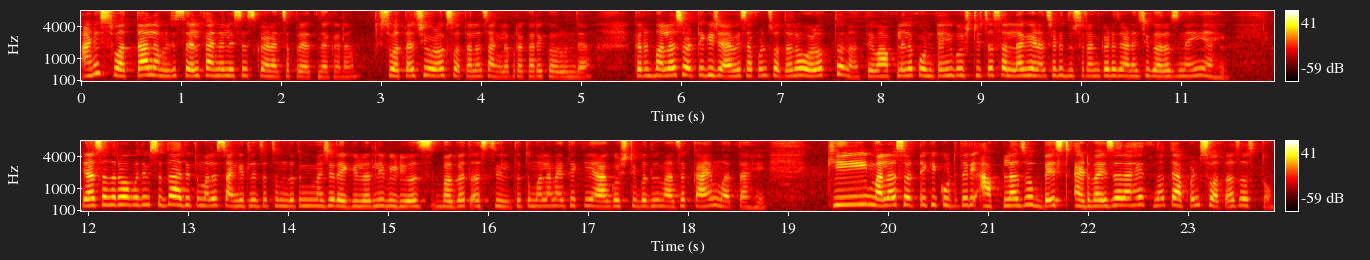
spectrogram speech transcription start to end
आणि स्वतःला म्हणजे सेल्फ ॲनालिसिस करण्याचा प्रयत्न करा. स्वतःची ओळख स्वतःला चांगल्या प्रकारे करून द्या. कारण मला असं वाटतं की ज्यावेळेस आपण स्वतःला ओळखतो ना तेव्हा आपल्याला कोणत्याही गोष्टीचा सल्ला घेण्यासाठी दुसऱ्यांकडे जाण्याची गरज नाही आहे. या संदर्भामध्ये सुद्धा आधी तुम्हाला सांगितलं जर समजा तुम्ही माझे रेग्युलरली व्हिडिओज बघत असतील तर तुम्हाला माहिती आहे की या गोष्टीबद्दल माझं काय मत आहे. की मला असं वाटतं की कुठेतरी आपला जो बेस्ट ॲडवायझर आहेत ना ते आपण स्वतःच असतो.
